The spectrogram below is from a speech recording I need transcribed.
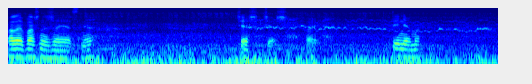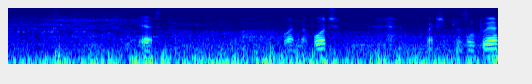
Ale ważne, że jest, nie? Cieszy, cieszy. Fajnie. Ty nie ma. Jest. Ładna płoć. Tak się prezentuje.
